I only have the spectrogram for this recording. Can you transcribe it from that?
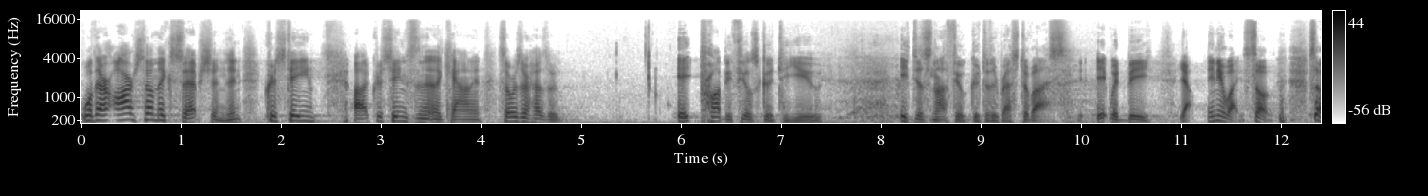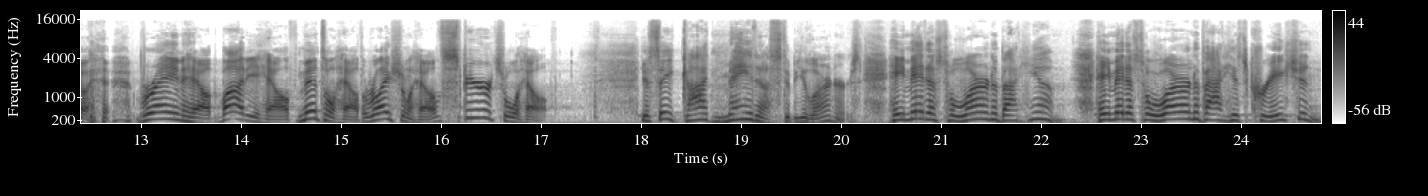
Well, there are some exceptions. And Christine, uh, Christine's an accountant, so is her husband. It probably feels good to you. It does not feel good to the rest of us. It would be, yeah. Anyway, so so brain health, body health, mental health, relational health, spiritual health. You see, God made us to be learners. He made us to learn about Him. He made us to learn about His creation.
